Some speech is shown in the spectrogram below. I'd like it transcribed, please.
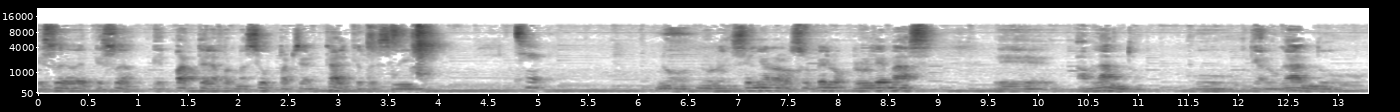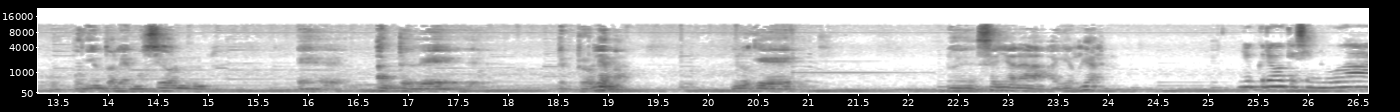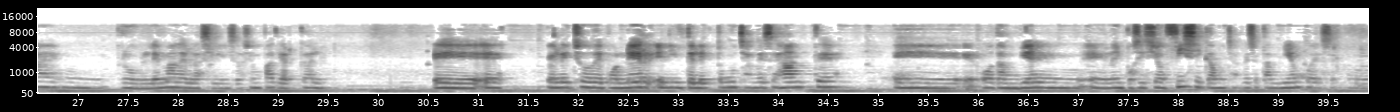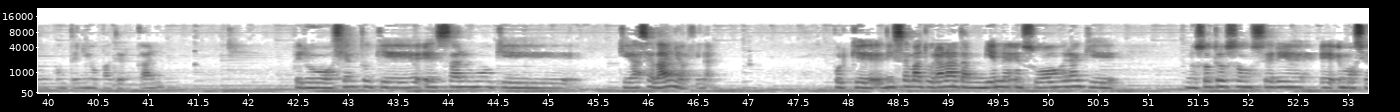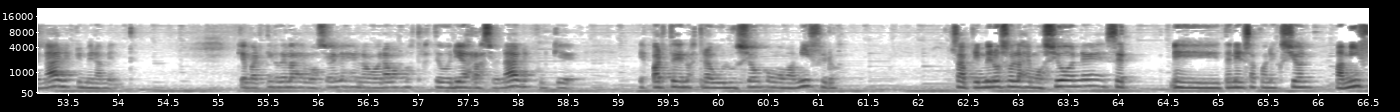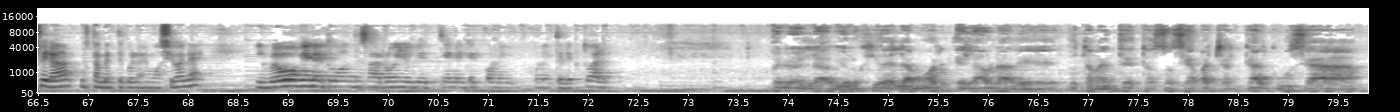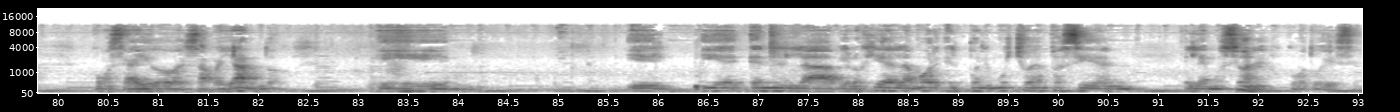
Eso, eso es parte de la formación patriarcal que recibimos. Sí. Nos, nos enseñan a resolver los problemas eh, hablando o dialogando o poniendo la emoción eh, antes de, del problema, lo que nos enseñan a, guerrear. Yo creo que sin duda es un problema de la civilización patriarcal. Eh, es el hecho de poner el intelecto muchas veces antes eh, o también la imposición física muchas veces también puede ser como un contenido patriarcal pero siento que es algo que, que hace daño al final. Porque dice Maturana también en su obra que nosotros somos seres eh, emocionales primeramente, que a partir de las emociones elaboramos nuestras teorías racionales, porque es parte de nuestra evolución como mamíferos. O sea, primero son las emociones, ser, eh, tener esa conexión mamífera justamente con las emociones, y luego viene todo un desarrollo que tiene que ver con con lo intelectual. Bueno, en la biología del amor él habla de justamente esta sociedad patriarcal, cómo se ha, cómo se ha ido desarrollando y, y, en la biología del amor él pone mucho énfasis en, las emociones, como tú dices,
